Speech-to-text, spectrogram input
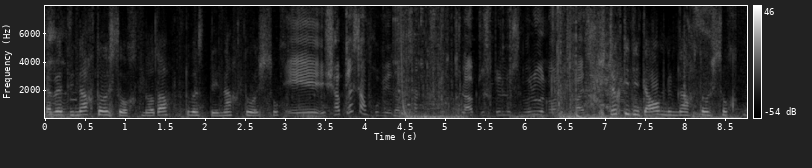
Er wird die Nacht durchsuchten, oder? Du wirst die Nacht durchsuchten. Ey, ich hab gestern probiert, aber es hat nicht geklappt. Ich bin bis 0 Uhr 39. Ich drück dir die Daumen im Nacht durchsuchten.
